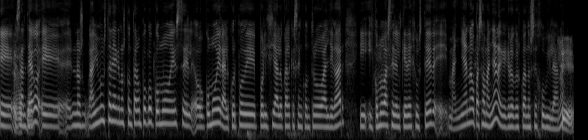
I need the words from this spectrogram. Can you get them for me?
Eh, Santiago, eh, a mí me gustaría que nos contara un poco cómo es el, o cómo era el cuerpo de policía local que se encontró al llegar y, cómo va a ser el que deje usted eh, mañana o pasado mañana, que creo que es cuando se jubila, ¿no? Sí,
